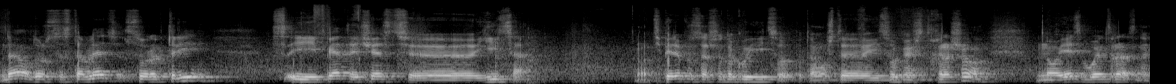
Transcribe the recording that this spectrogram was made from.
да, он должен составлять 43 и пятая часть э, яйца. Вот. Теперь я просто что такое яйцо, потому что яйцо, конечно, хорошо, но яйца бывают разные.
